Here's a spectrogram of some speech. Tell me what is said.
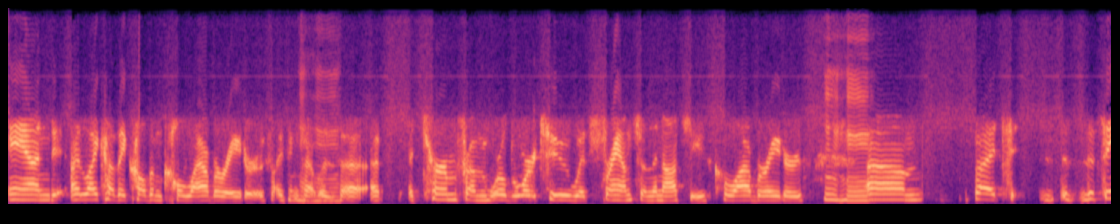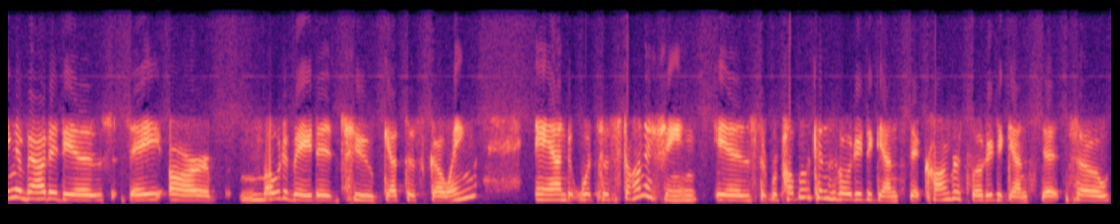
And I like how they call them collaborators. I think that mm-hmm. was a, a, a, term from World War II with France and the Nazis, collaborators. Mm-hmm. Um, but the thing about it is they are motivated to get this going. And what's astonishing is the Republicans voted against it, Congress voted against it. So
